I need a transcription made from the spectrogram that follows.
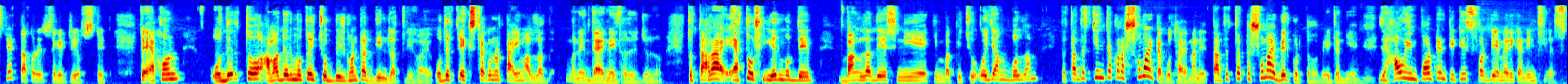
স্টেট তারপরে সেক্রেটারি অফ স্টেট তো এখন ওদের তো আমাদের মতোই চব্বিশ ঘণ্টার দিন রাত্রি হয়, ওদের তো এক্সট্রা কোনো টাইম আল্লাহ মানে দেয় নেই তাদের জন্য। তো তারা এত ইয়ের মধ্যে বাংলাদেশ নিয়ে কিংবা কিছু, ওই যে আমি বললাম তো তাদের চিন্তা করার সময়টা কোথায়? মানে তাদের তো একটা সময় বের করতে হবে এটা নিয়ে যে how important it is for the American interest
